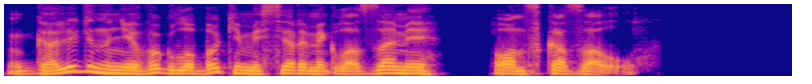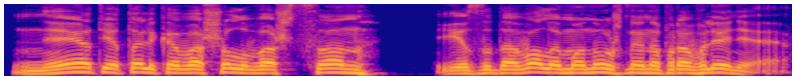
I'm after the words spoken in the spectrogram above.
Глядя на него глубокими серыми глазами, он сказал. «Нет, я только вошел в ваш сон и задавал ему нужное направление.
